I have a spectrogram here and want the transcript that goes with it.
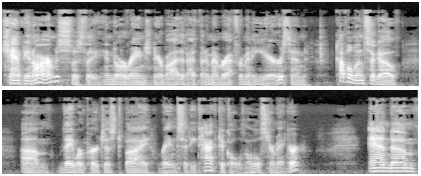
Champion Arms was the indoor range nearby that I've been a member at for many years, and a couple months ago um, they were purchased by Rain City Tactical, the holster maker, and um,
